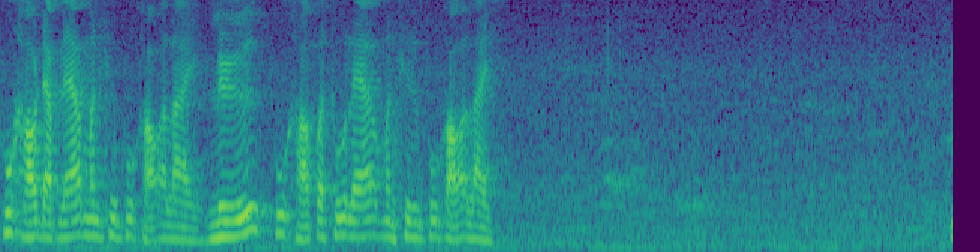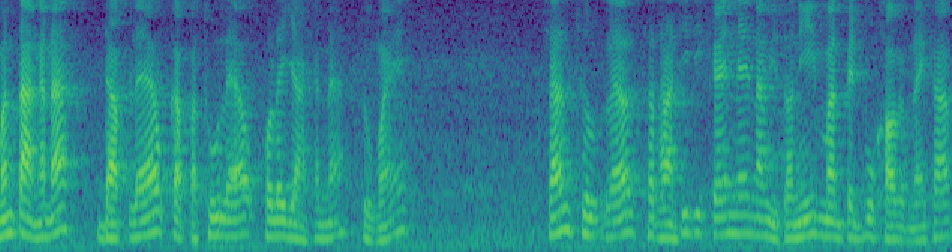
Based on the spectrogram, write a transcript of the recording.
ภูเขาดับแล้วมันคือภูเขาอะไร หรือภูเขาประทุแล้วมันคือภูเขาอะไร มันต่างกันนะ ดับแล้วกับประทุแล้วคนละอย่างกันนะ ถูกไหม ฉะนั้นสรุปแล้วสถานที่ที่ไกด์แนะนำอยู่ตอนนี้มันเป็นภูเขาแบบไหนครับ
